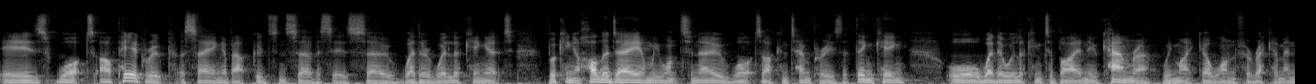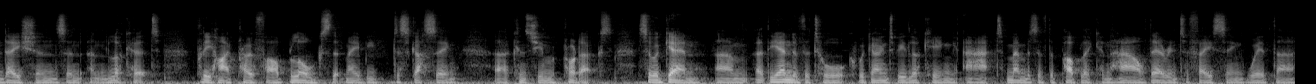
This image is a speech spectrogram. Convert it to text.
is what our peer group are saying about goods and services. So whether we're looking at booking a holiday and we want to know what our contemporaries are thinking, or whether we're looking to buy a new camera, we might go on for recommendations and, and look at pretty high profile blogs that may be discussing uh, consumer products. So again, um, at the end of the talk, we're going to be looking at members of the public and how they're interfacing with uh,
